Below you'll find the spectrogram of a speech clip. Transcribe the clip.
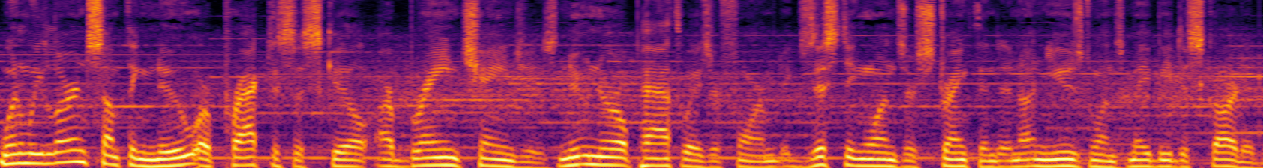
When we learn something new or practice a skill, our brain changes, new neural pathways are formed, existing ones are strengthened, and unused ones may be discarded.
